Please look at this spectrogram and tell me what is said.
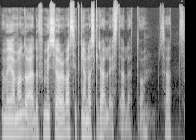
Men vad gör man då? Ja, då får man ju serva sitt gamla skrälle istället då. Så att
